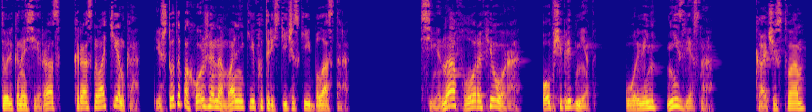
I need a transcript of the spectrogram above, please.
только на сей раз красного оттенка и что-то похожее на маленький футуристический бластер. Семена флора фиора, общий предмет, уровень неизвестно. Качество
